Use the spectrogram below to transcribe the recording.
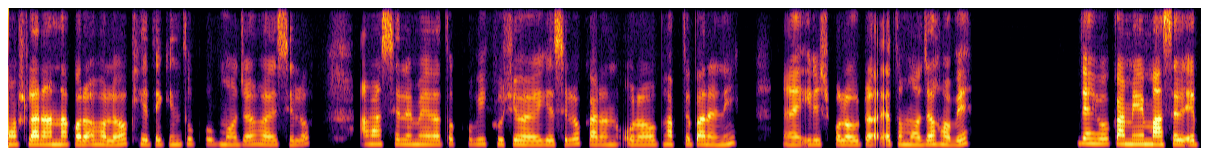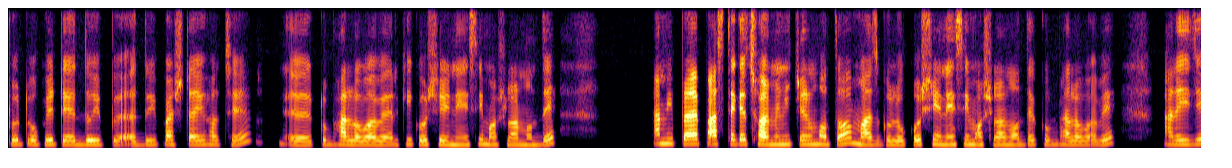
মশলা রান্না করা হলেও খেতে কিন্তু খুব মজা হয়েছিল। আমার ছেলেমেয়েরা তো খুবই খুশি হয়ে গেছিল। কারণ ওরাও ভাবতে পারেনি ইলিশ পোলাওটা এত মজা হবে। যাই হোক, আমি মাছের এপুট-ওপিট দুই ২ পা ২ পাশটাই হচ্ছে একটু ভালোভাবে আর কি কষিয়ে নিয়েছি মশলার মধ্যে। আমি প্রায় পাঁচ থেকে ছয় মিনিটের মতো মাছগুলো কষিয়ে নিয়েছি মশলার মধ্যে খুব ভালোভাবে। আর এই যে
